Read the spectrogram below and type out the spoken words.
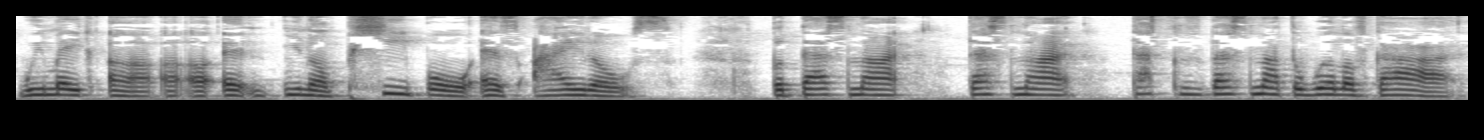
we make uh, uh, uh you know people as idols but that's not that's not that's that's not the will of god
